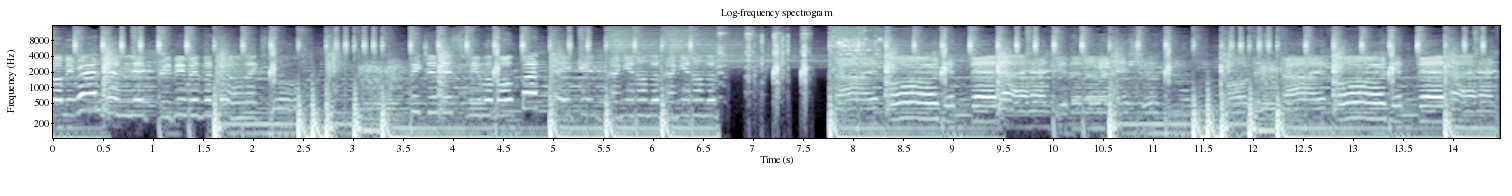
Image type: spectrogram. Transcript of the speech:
caught me red-handed, creepy with the girl next door. Picture this, we were both butt naked, banging on the, hanging on the I forget that I had given her an SUV All this I forget that I had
